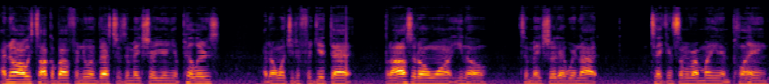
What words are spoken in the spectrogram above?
I know I always talk about for new investors to make sure you're in your pillars. I don't want you to forget that. But I also don't want, you know, to make sure that we're not taking some of our money and playing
